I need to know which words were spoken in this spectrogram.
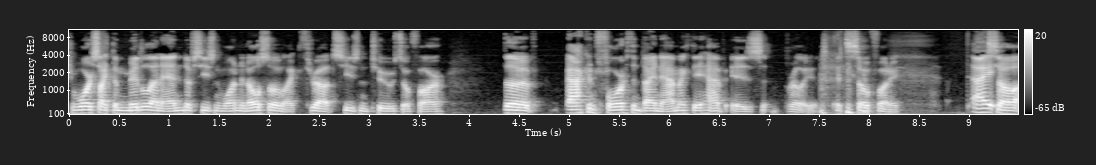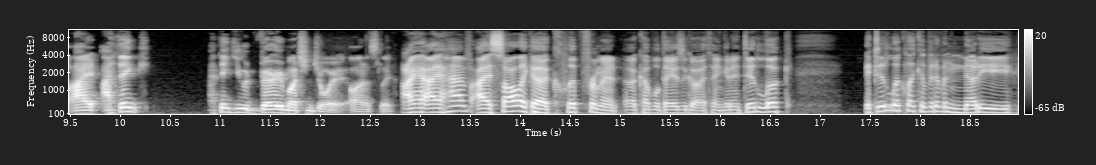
towards like the middle and end of season one, and also like throughout season two so far, the back and forth and dynamic they have is brilliant. It's so funny. I so I I think I think you would very much enjoy it, honestly. I I have I saw like a clip from it a couple days ago I think and it did look it did look like a bit of a nutty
